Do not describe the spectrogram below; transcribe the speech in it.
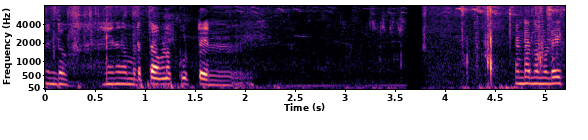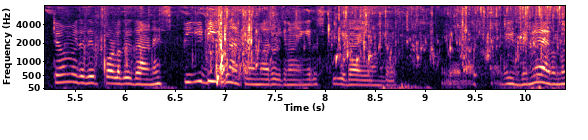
കണ്ടോ അങ്ങനെ നമ്മുടെ തവളക്കുട്ടൻ. കണ്ടോ നമ്മുടെ ഏറ്റവും വലുത് ഇപ്പോൾ ഉള്ളത് ഇതാണ്. സ്പീഡി നാട്ടന്മാർ വിളിക്കുന്നത് ഭയങ്കര സ്പീഡായതുകൊണ്ട് ഇതിനായിരുന്നു.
